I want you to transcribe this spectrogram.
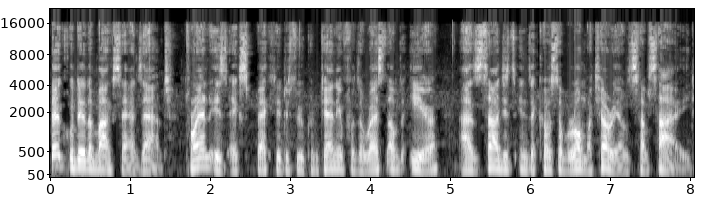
う。Teikoku Data Bank said that trend is expected to continue for the rest of the year as surges in the cost of raw materials subside.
